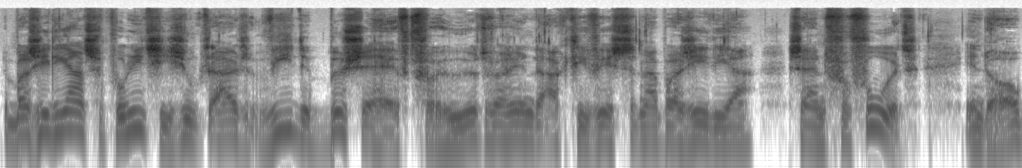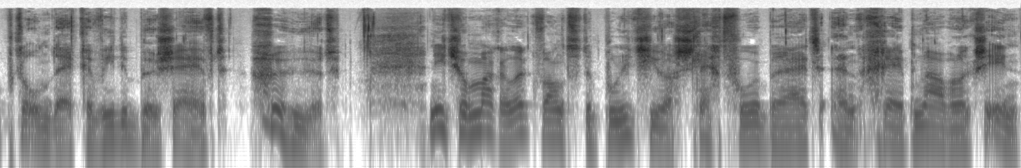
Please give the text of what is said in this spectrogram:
De Braziliaanse politie zoekt uit wie de bussen heeft verhuurd waarin de activisten naar Brazilia zijn vervoerd, in de hoop te ontdekken wie de bussen heeft gehuurd. Niet zo makkelijk, want de politie was slecht voorbereid en greep nauwelijks in.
